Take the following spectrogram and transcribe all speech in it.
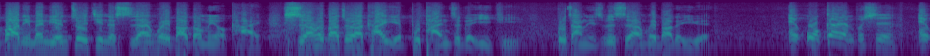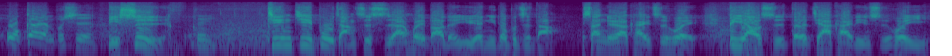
不好你们连最近的食安汇报都没有开，食安汇报就要开，也不谈这个议题。部长，你是不是食安汇报的一员？哎，我个人不是。哎，我个人不是。你是？对。经济部长是食安汇报的一员，你都不知道？三个月要开一次会，必要时得加开临时会议，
